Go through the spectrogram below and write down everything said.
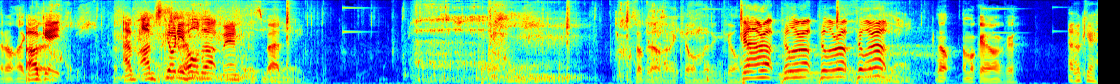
I don't like. the- Okay, I'm, I'm Scoti. Hold up, man. That's bad. I was was gonna kill him. I didn't kill him. Pillar up, pillar up, pillar up, pillar up. No, I'm okay. I'm okay. Okay,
